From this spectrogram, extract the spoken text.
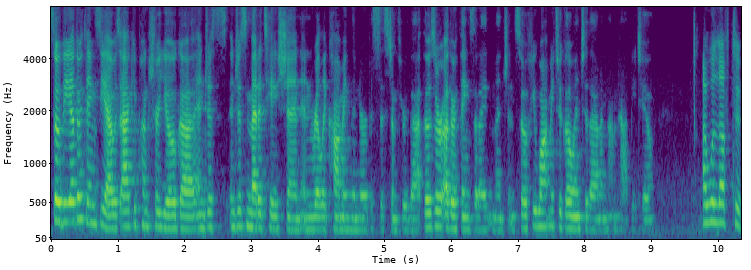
So the other things, yeah, was acupuncture, yoga, and just and just meditation, and really calming the nervous system through that. Those are other things that I mentioned. So if you want me to go into that, I'm, I'm happy to. I would love to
